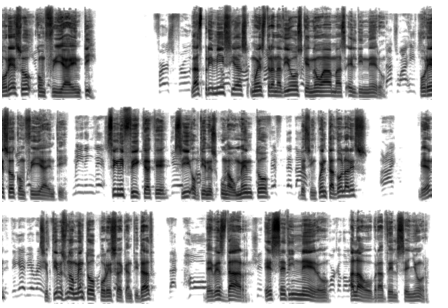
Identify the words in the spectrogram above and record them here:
Por eso confía en ti. Las primicias muestran a Dios que no amas el dinero. Por eso confía en ti. Significa que si obtienes un aumento de 50 dólares, bien, si obtienes un aumento por esa cantidad, debes dar ese dinero a la obra del Señor.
